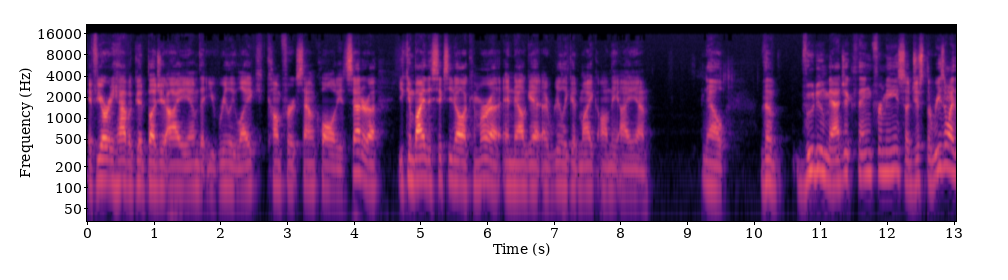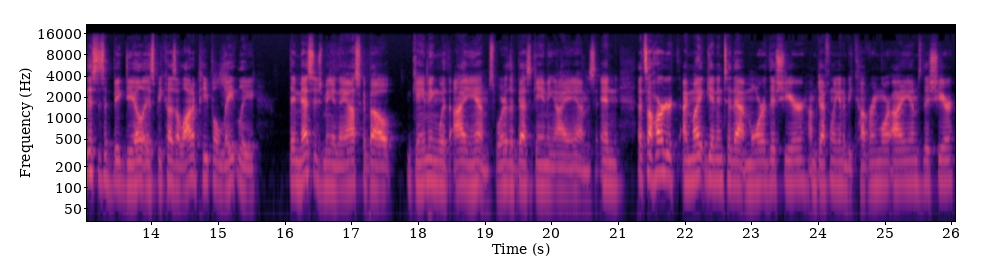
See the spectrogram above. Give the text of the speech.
if you already have a good budget IEM that you really like, comfort, sound quality, etc., you can buy the $60 Kimura and now get a really good mic on the IEM. Now, the voodoo magic thing for me, so just the reason why this is a big deal is because a lot of people lately, they message me and they ask about gaming with IEMs. What are the best gaming IEMs? And that's a harder, I might get into that more this year. I'm definitely going to be covering more IEMs this year.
